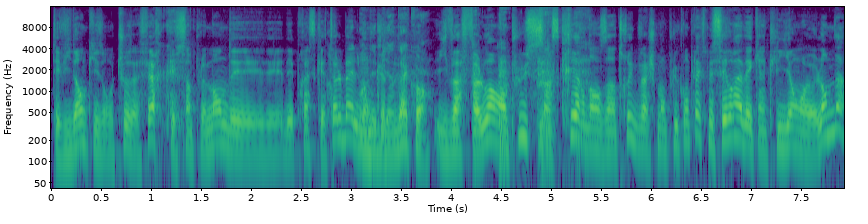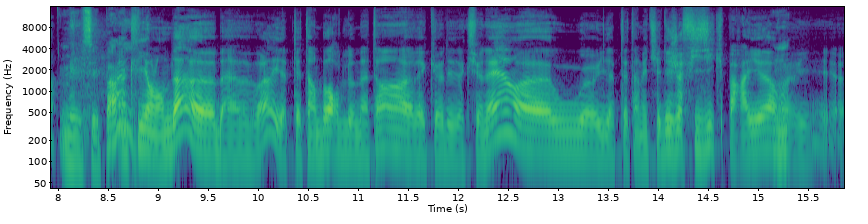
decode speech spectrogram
c'est évident qu'ils ont autre chose à faire que simplement des, des, des presses kettlebell. On Donc, est bien d'accord. il va falloir en plus s'inscrire dans un truc vachement plus complexe. Mais c'est vrai avec un client euh, lambda. Mais c'est Un pareil. client lambda, euh, bah, voilà, il a peut-être un board le matin avec euh, des actionnaires, euh, ou euh, il a peut-être un métier déjà physique par ailleurs, Mm. euh, il est, euh,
